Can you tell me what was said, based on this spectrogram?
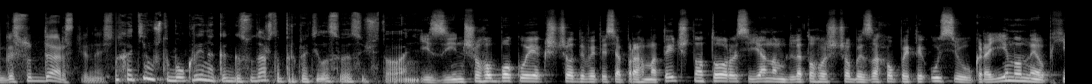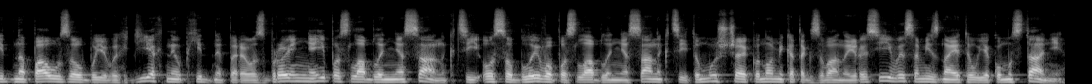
государственностью. Мы хотим, чтобы Украина как государство прекратила свое существование. І з іншого боку, якщо дивитися прагматично, то росіянам для того, щоб захопити усю Україну, необхідна пауза у бойових діях, необхідне переозброєння і послаблення санкцій, особливо послаблення санкцій, тому що економіка так званої Росії, ви самі знаєте у якому стані.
